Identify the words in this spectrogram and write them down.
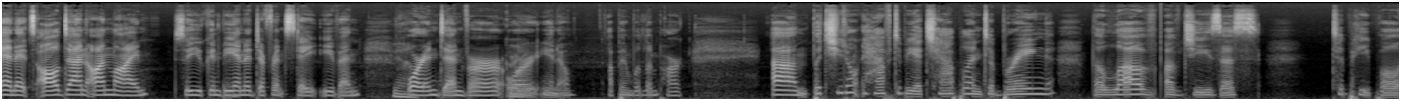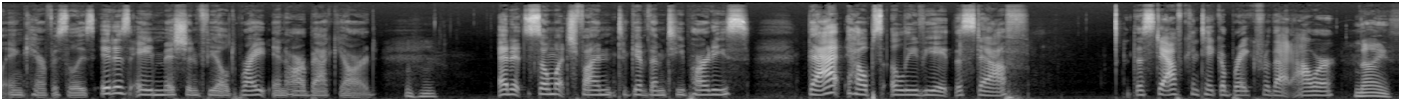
and it's all done online. So you can be in a different state, even, Yeah. or in Denver, or, you know, up in Woodland Park. Um, but you don't have to be a chaplain to bring the love of Jesus to people in care facilities. It is a mission field right in our backyard. Mhm. And it's so much fun to give them tea parties. That helps alleviate the staff. The staff can take a break for that hour. Nice.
